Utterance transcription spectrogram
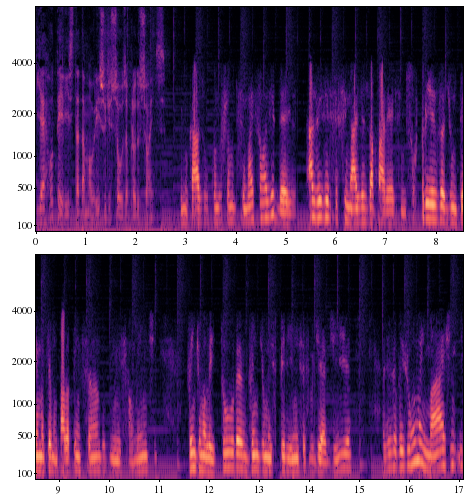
e é roteirista da Maurício de Souza Produções. E no caso, quando eu chamo de sinais, são as ideias. Às vezes esses sinais eles aparecem de surpresa de um tema que eu não estava pensando inicialmente, vem de uma leitura, vem de uma experiência do dia a dia. Às vezes eu vejo uma imagem e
